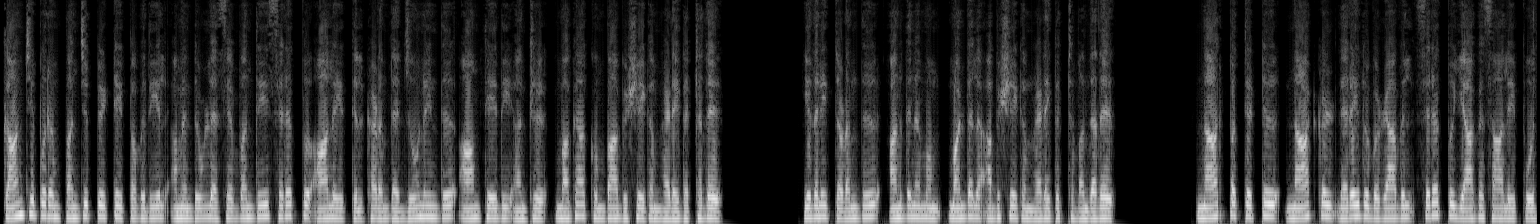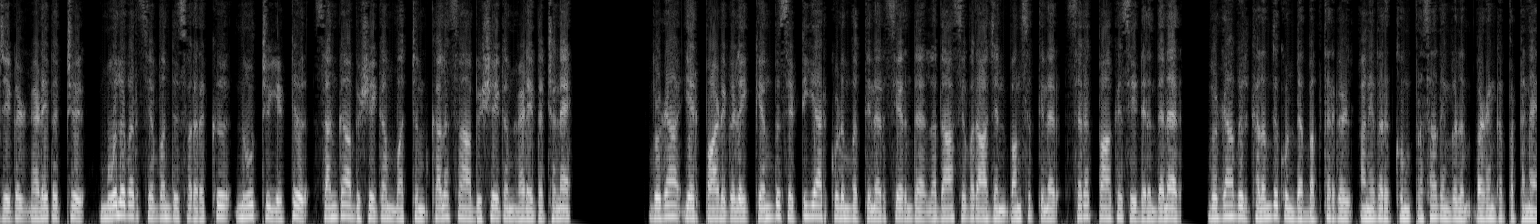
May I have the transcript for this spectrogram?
காஞ்சிபுரம் பஞ்சுப்பேட்டை பகுதியில் அமைந்துள்ள செவ்வந்தி சிறப்பு ஆலயத்தில் கடந்த ஜூன் ஐந்து ஆம் தேதி அன்று மகா கும்பாபிஷேகம் நடைபெற்றது. இதனைத் தொடர்ந்து அனுதினமும் மண்டல அபிஷேகம் நடைபெற்று வந்தது. நாற்பத்தெட்டு நாட்கள் நிறைவு விழாவில் சிறப்பு யாகசாலை பூஜைகள் நடைபெற்று மூலவர் செவ்வந்தீஸ்வரருக்கு நூற்று எட்டு சங்காபிஷேகம் மற்றும் கலசாபிஷேகம் நடைபெற்றன. விழா ஏற்பாடுகளை கெம்பு செட்டியார் குடும்பத்தினர் சேர்ந்த லதா சிவராஜன் வம்சத்தினர் சிறப்பாக செய்திருந்தனர். விழாவில் கலந்து கொண்ட பக்தர்கள் அனைவருக்கும் பிரசாதங்களும் வழங்கப்பட்டன.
